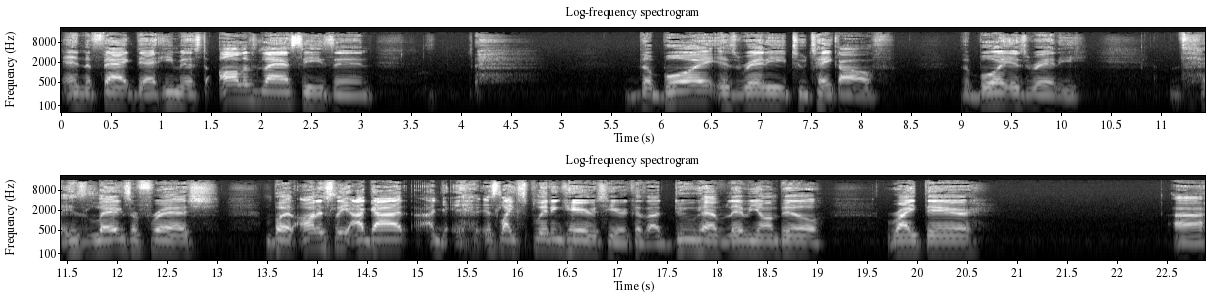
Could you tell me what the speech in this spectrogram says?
And the fact that he missed all of last season, the boy is ready to take off. The boy is ready. His legs are fresh. But honestly, I got I, it's like splitting hairs here because I do have Le'Veon Bell right there. Uh,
